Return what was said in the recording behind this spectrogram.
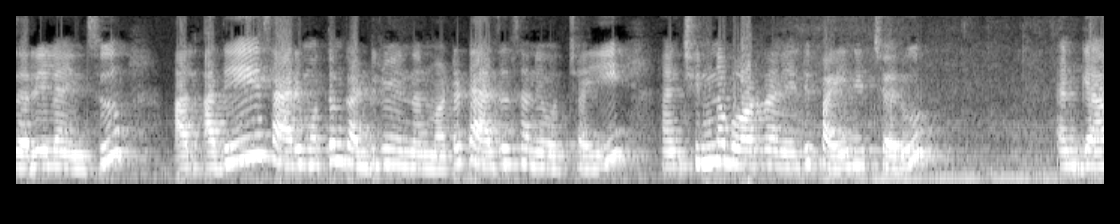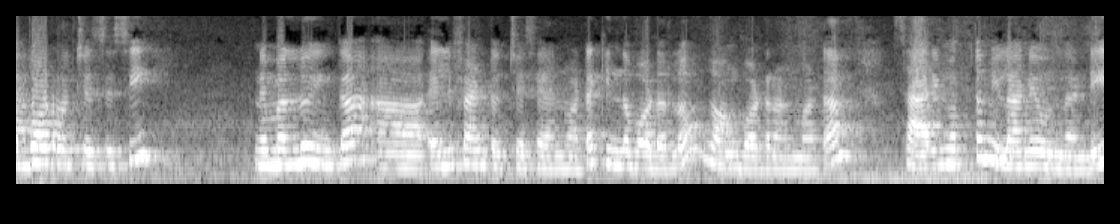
జరీ లైన్స్ అదే శారీ మొత్తం కంటిన్యూ అయిందనమాట ట్యాజిల్స్ అనేవి వచ్చాయి. అండ్ చిన్న బార్డర్ అనేది పైన ఇచ్చారు. అండ్ గ్యాప్ బార్డర్ వచ్చేసేసి నెమళ్ళు ఇంకా ఎలిఫెంట్ వచ్చేసాయి అనమాట కింద బార్డర్లో లాంగ్ బార్డర్ అనమాట శారీ మొత్తం ఇలానే ఉందండి.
